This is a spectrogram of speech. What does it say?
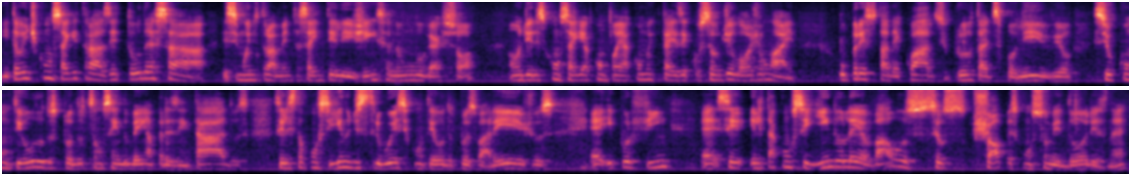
Então a gente consegue trazer todo essa, esse monitoramento, essa inteligência num lugar só, onde eles conseguem acompanhar como está a execução de loja online. O preço está adequado, se o produto está disponível, se o conteúdo dos produtos estão sendo bem apresentados, se eles estão conseguindo distribuir esse conteúdo para os varejos, é, e por fim, é, se ele está conseguindo levar os seus shoppers consumidores, né,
